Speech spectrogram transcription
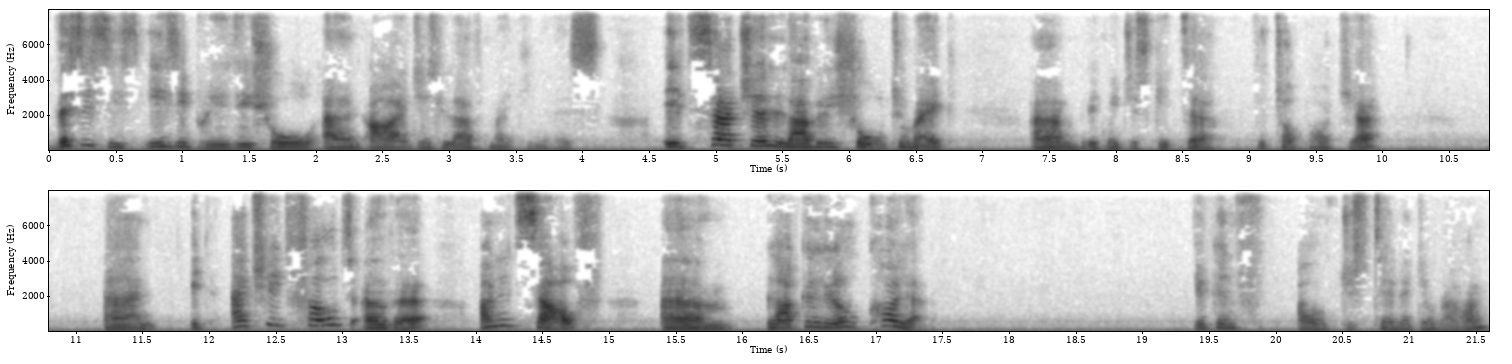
This is his easy breezy shawl and I just love making this. It's such a lovely shawl to make. Um, let me just get the, the top part here. And it actually folds over on itself um, like a little collar. You can, I'll just turn it around.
